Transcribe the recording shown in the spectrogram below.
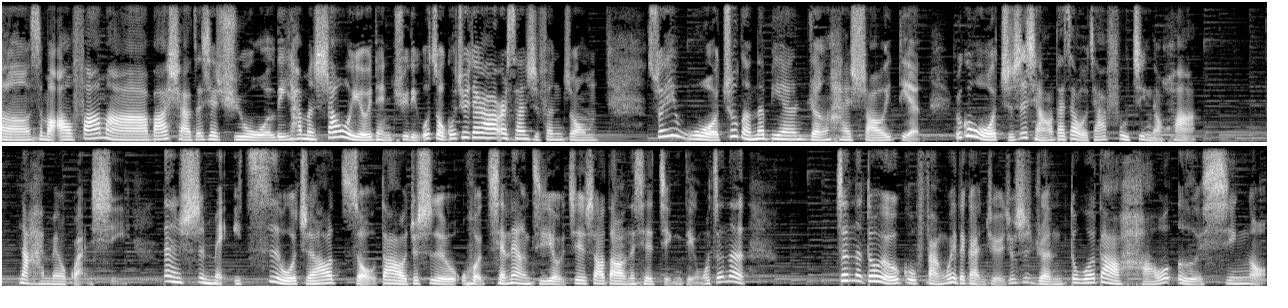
呃，什么奥法马、巴夏这些区，我离他们稍微有一点距离，我走过去大概二三十分钟，所以我住的那边人还少一点。如果我只是想要待在我家附近的话，那还没有关系。但是每一次我只要走到，就是我前两集有介绍到那些景点，我真的真的都有一股反胃的感觉，就是人多到好恶心哦。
